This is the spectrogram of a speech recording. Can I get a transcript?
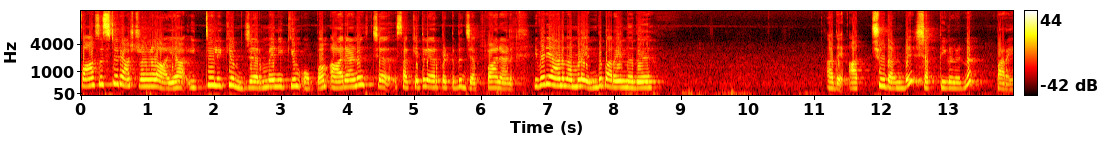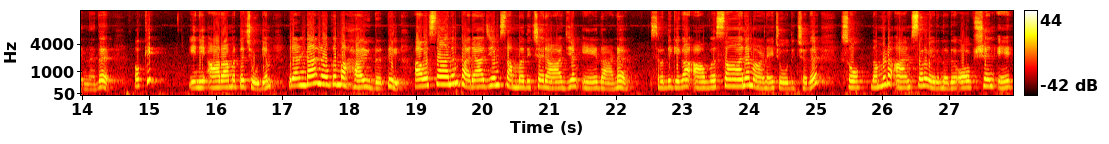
ഫാസിസ്റ്റ് രാഷ്ട്രങ്ങളായ ഇറ്റലിക്കും ജർമ്മനിക്കും ഒപ്പം ആരാണ് സഖ്യത്തിൽ ഏർപ്പെട്ടത്? ജപ്പാനാണ്. ഇവരെയാണ് നമ്മൾ എന്ത് പറയുന്നത്? അതെ അച്ചുതണ്ട് ശക്തികളെന്ന് പറയുന്നത്. ഓക്കെ ഇനി ആറാമത്തെ ചോദ്യം. രണ്ടാം ലോക മഹായുദ്ധത്തിൽ അവസാനം പരാജയം സമ്മതിച്ച രാജ്യം ഏതാണ്? ശ്രദ്ധിക്കുക. അവസാനമാണ് ചോദിച്ചത്. സോ നമ്മുടെ ആൻസർ വരുന്നത് ഓപ്ഷൻ എ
